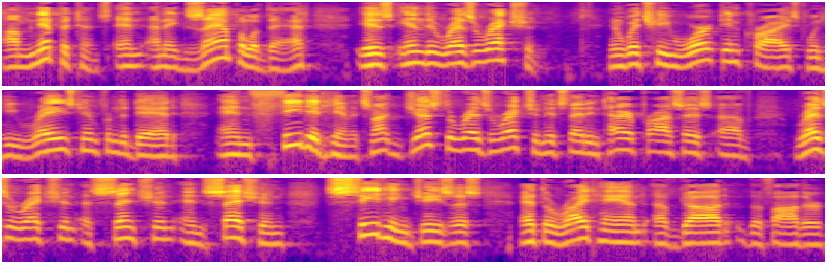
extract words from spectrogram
omnipotence. And an example of that is in the resurrection, in which he worked in Christ when he raised him from the dead and seated him. It's not just the resurrection, it's that entire process of resurrection, ascension, and session, seating Jesus at the right hand of God the Father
